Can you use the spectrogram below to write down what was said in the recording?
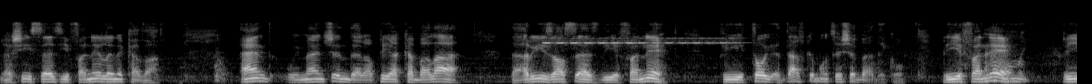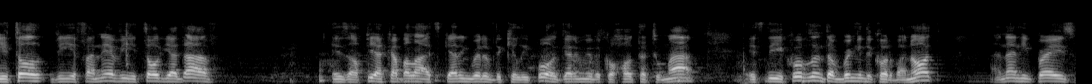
Rashi says, Yefaneh lenekavav. And we mentioned that Alpia Kabbalah, the Arizal says, the Yefaneh, the Yefaneh, v'yitol v'Yefaneh v'yitol Yadav is al pi Kabbalah. It's getting rid of the kilipot, getting rid of the kochot tuma. It's the equivalent of bringing the korbanot, and then he prays.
